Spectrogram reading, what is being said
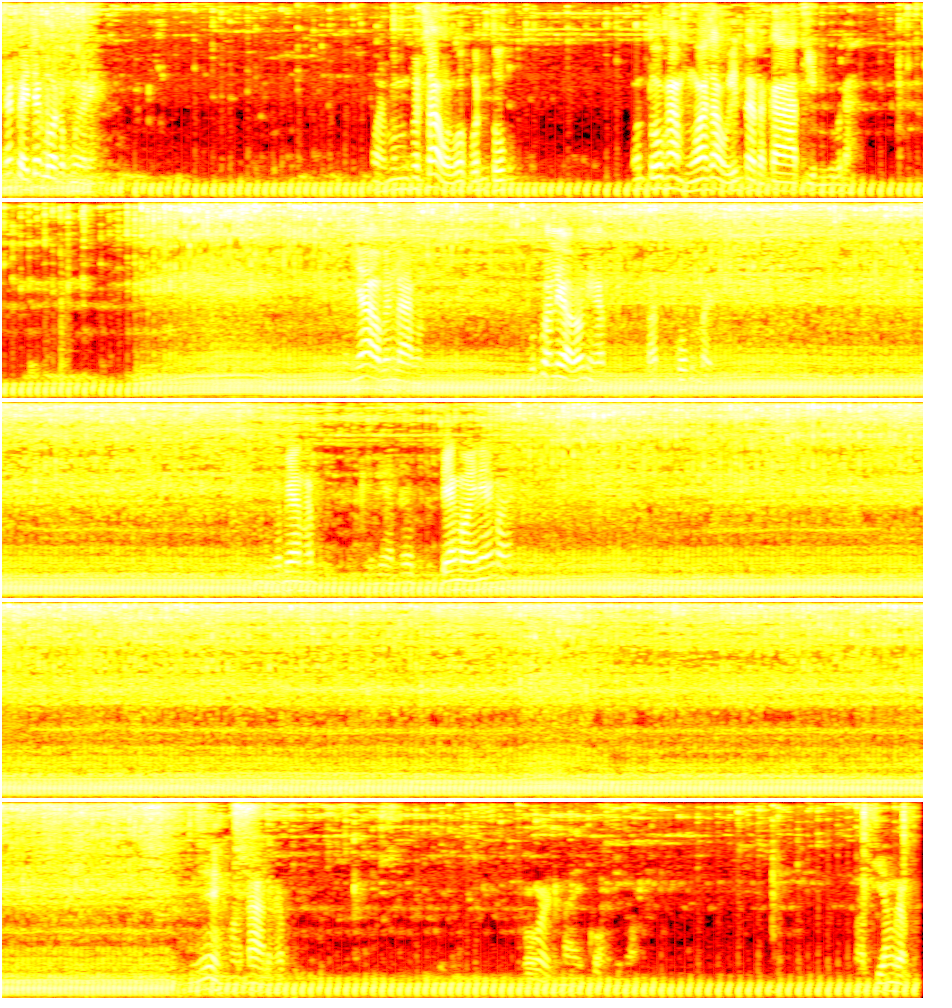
จักไปจักรถออกมือนี่โอ้ยมันมันเศร้าหรือว่าฝนตกฝนตกห้ามหัวเศร้าเห็นแต่ตะกาทิ่มอยู่นะยาวแบงลางมันพุดวันแล้วแล้วนี่ครับ ตัดกกใหม่นี่กระ แมนครับกระแมนครับแปลงหน่อยแหนงหน่อยนี่หัวหน้าแล้วครับโอ้ยนายกล่องนี่เนาะมาเทียงแบบ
